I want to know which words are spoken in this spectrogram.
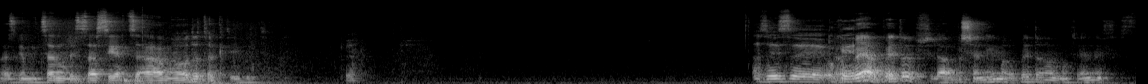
ואז גם הצענו לסאסי הצעה מאוד אטרקטיבית. אז איזה, אוקיי. הרבה, הרבה דרמות, של ארבע שנים, הרבה דרמות, אין אפס.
